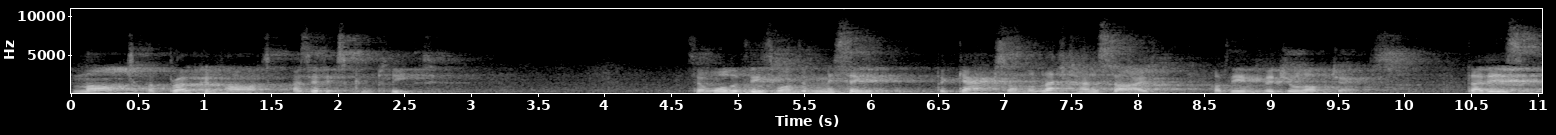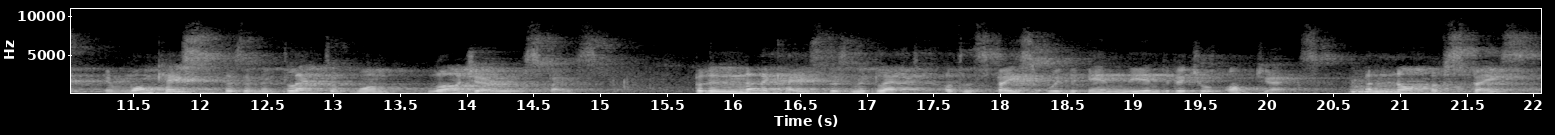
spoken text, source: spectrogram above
marked a broken heart as if it's complete. So all of these ones are missing the gaps on the left hand side of the individual objects. That is, in one case, there's a neglect of one large area of space, but in another case, there's neglect of the space within the individual objects and not of space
